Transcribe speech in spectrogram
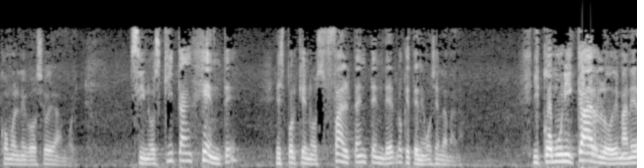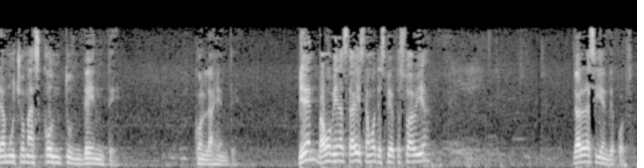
como el negocio de Amway. Si nos quitan gente es porque nos falta entender lo que tenemos en la mano y comunicarlo de manera mucho más contundente con la gente. Bien, vamos bien hasta ahí, estamos despiertos todavía. Dale la siguiente, por favor.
